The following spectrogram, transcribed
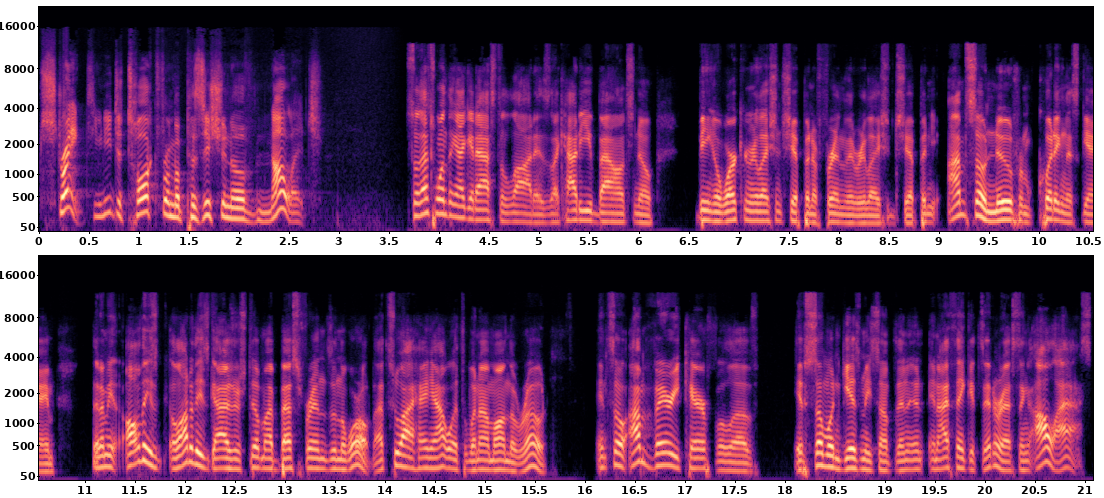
strength. You need to talk from a position of knowledge. So that's one thing I get asked a lot is like, how do you balance, you know, being a working relationship and a friendly relationship? And I'm so new from quitting this game that I mean, all these, a lot of these guys are still my best friends in the world. That's who I hang out with when I'm on the road. And so I'm very careful of if someone gives me something and, and I think it's interesting, I'll ask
